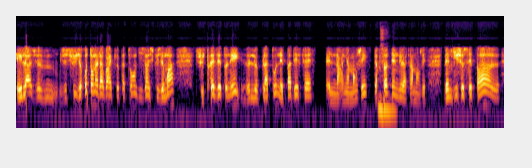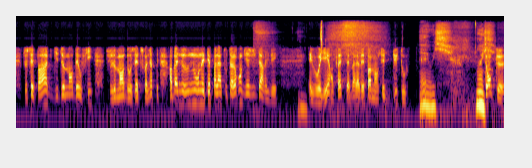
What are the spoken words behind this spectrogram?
Et là, je, je suis retourné la voir avec le plateau en disant excusez-moi, je suis très étonné, le plateau n'est pas défait. Elle n'a rien mangé. Personne n'est venu la faire manger. Mais elle me dit, je sais pas, euh, je sais pas. Elle me dit, demandez aux filles. Je demande aux aides-soignantes. Ah ben, nous, nous, on n'était pas là tout à l'heure, on vient juste d'arriver. Et vous voyez, en fait, eh ben, elle n'avait pas mangé du tout. eh oui oui Donc, euh,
